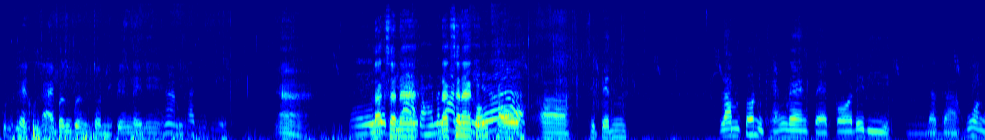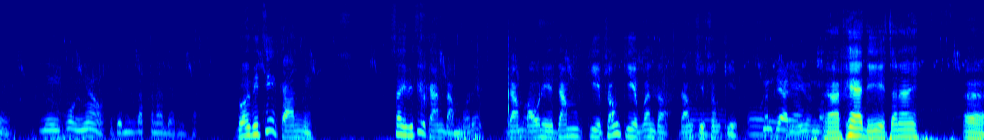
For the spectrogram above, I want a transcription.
คุณเอื้อยคุณอายเบิ่งเบิ่งต้นนี่เป็นไดแน่งามนี่ค่ะดีอ่าๆเอ้ย ลักษณะเฮ็ดที่หน้าให้มันลักษณะของเขาด้อ่าสิเป็นลำต้นแข็งแรงแต่กอได้ดี แล้วก็ห่วงเงยห่วงเงี้ยวสิเป็นลักษณะแบบนี้ครับ โดยวิธีการนี่ใส่วิธีการดำเอาเนี่ยดำเอาเนี่ยดำกีบสองกีบวันต่อดำกีบสองกีบโอ้มันแค่ดีมันมาอ่าแพร่ดีจ้านายเออ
